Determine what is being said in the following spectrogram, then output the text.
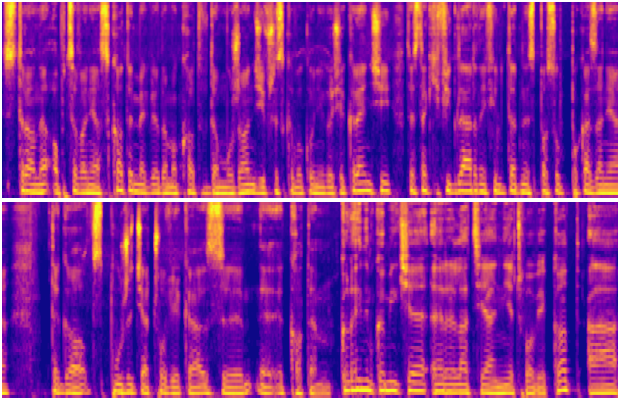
stronę obcowania z kotem. Jak wiadomo, kot w domu rządzi, wszystko wokół niego się kręci. To jest taki figlarny, filterny sposób pokazania tego współżycia człowieka z y, kotem. W kolejnym komiksie relacja nie człowiek-kot, a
